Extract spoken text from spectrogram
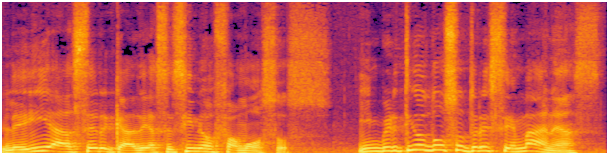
Leía acerca de asesinos famosos. Invirtió dos o tres semanas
